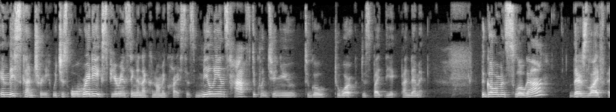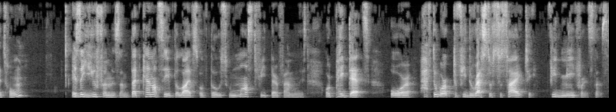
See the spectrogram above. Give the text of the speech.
In this country, which is already experiencing an economic crisis, millions have to continue to go to work despite the pandemic. The government slogan, There's life at home, is a euphemism that cannot save the lives of those who must feed their families or pay debts or have to work to feed the rest of society. Feed me, for instance.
